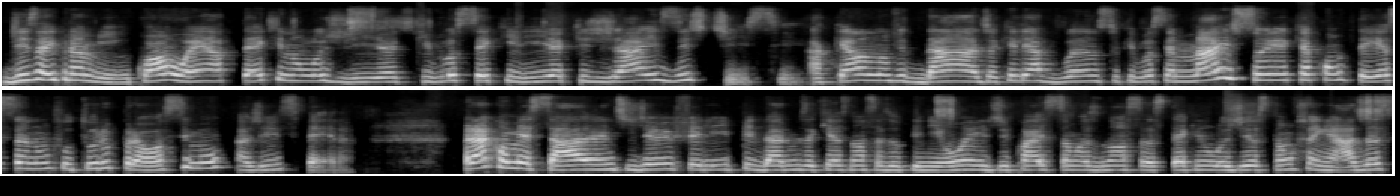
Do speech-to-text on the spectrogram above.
Diz aí para mim, qual é a tecnologia que você queria que já existisse? Aquela novidade, aquele avanço que você mais sonha que aconteça num futuro próximo, a gente espera. Para começar, antes de eu e Felipe darmos aqui as nossas opiniões de quais são as nossas tecnologias tão sonhadas,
